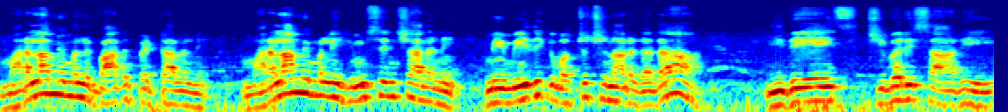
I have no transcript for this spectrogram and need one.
మరలా మిమ్మల్ని బాధ పెట్టాలని మరలా మిమ్మల్ని హింసించాలని మీ మీదికి వచ్చుచున్నారు కదా ఇదే చివరిసారి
